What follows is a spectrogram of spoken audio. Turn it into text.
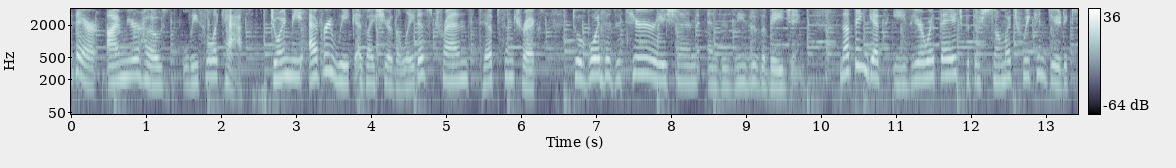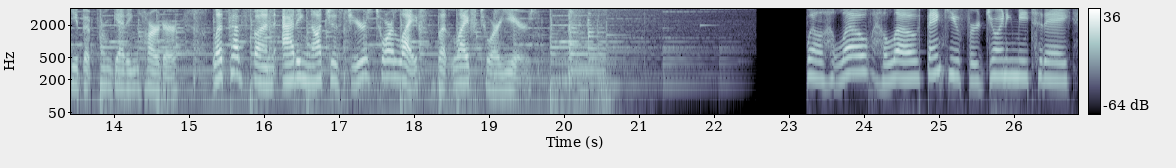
Hi there, I'm your host, Lisa Lacasse. Join me every week as I share the latest trends, tips, and tricks to avoid the deterioration and diseases of aging. Nothing gets easier with age, but there's so much we can do to keep it from getting harder. Let's have fun adding not just years to our life, but life to our years. Well, hello, hello. Thank you for joining me today.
